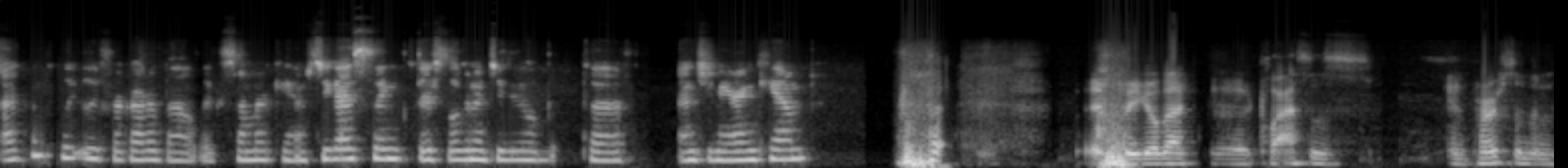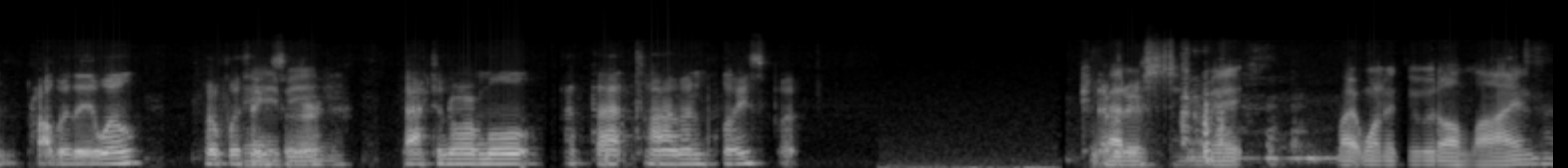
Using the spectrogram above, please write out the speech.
I completely forgot about like summer camps. Do you guys think they're still going to do the engineering camp? If we go back to classes in person, then probably they will. Hopefully, things are back to normal at that time and place. But can never be- matters you may, might want to do it online.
